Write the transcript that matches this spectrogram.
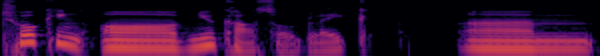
talking of Newcastle, Blake, um,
